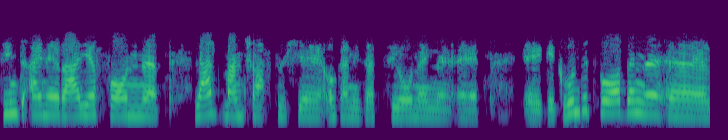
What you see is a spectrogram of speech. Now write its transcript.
sind eine Reihe von äh, landmannschaftlichen Organisationen äh, äh, gegründet worden, äh,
